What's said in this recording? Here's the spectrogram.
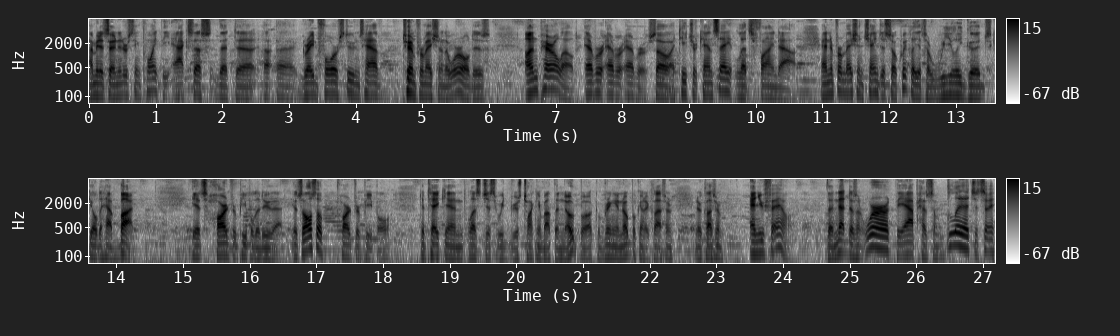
I mean, it's an interesting point. The access that uh, uh, uh, grade four students have to information in the world is unparalleled, ever, ever, ever. So a teacher can say, let's find out. And information changes so quickly, it's a really good skill to have. But it's hard for people to do that. It's also hard for people to take in, let's just, we were just talking about the notebook, bringing a notebook into a classroom, into a classroom, and you fail. The net doesn't work, the app has some glitch, it's a,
